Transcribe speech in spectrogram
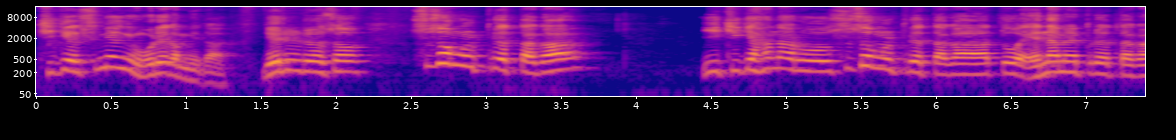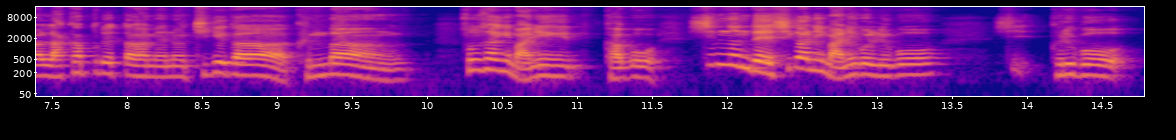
기계 수명이 오래 갑니다. 예를 들어서 수성을 뿌렸다가 이 기계 하나로 수성을 뿌렸다가 또 에나멜 뿌렸다가 라카 뿌렸다가 하면은 기계가 금방 손상이 많이 가고 씹는데 시간이 많이 걸리고 시- 그리고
